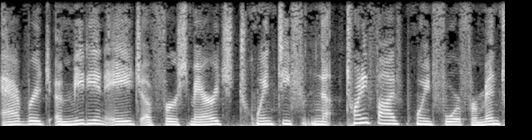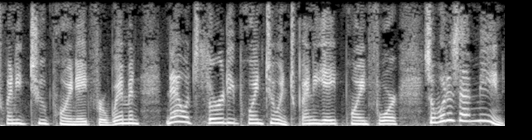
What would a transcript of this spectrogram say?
average, a median age of first marriage, 20, 25.4 for men, 22.8 for women. Now it's 30.2 and 28.4. So what does that mean?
